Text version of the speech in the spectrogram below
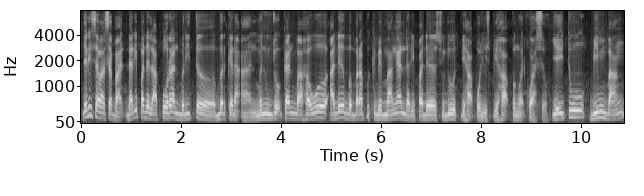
Jadi sahabat-sahabat, daripada laporan berita berkenaan menunjukkan bahawa ada beberapa kebimbangan daripada sudut pihak polis, pihak penguat kuasa. Iaitu BIM bimbang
